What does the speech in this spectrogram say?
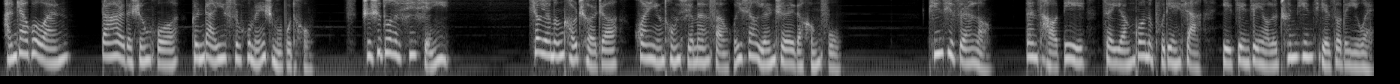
寒假过完，大二的生活跟大一似乎没什么不同，只是多了些闲意。校园门口扯着“欢迎同学们返回校园”之类的横幅。天气虽然冷。但草地在阳光的铺垫下，也渐渐有了春天节奏的意味。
